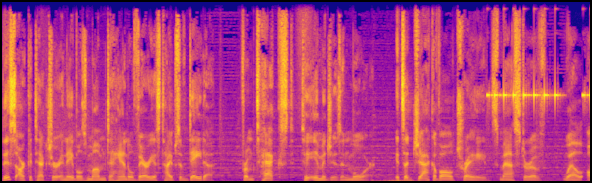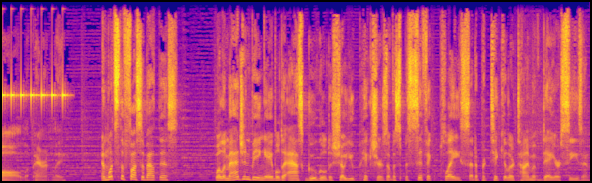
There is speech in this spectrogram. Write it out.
This architecture enables MUM to handle various types of data, from text to images and more. It's a jack of all trades, master of, well, all, apparently. And what's the fuss about this? Well, imagine being able to ask Google to show you pictures of a specific place at a particular time of day or season.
